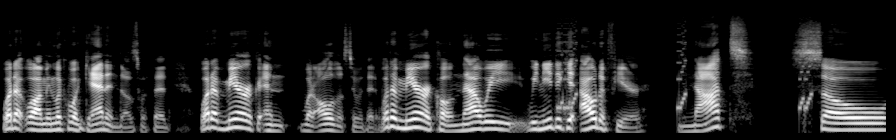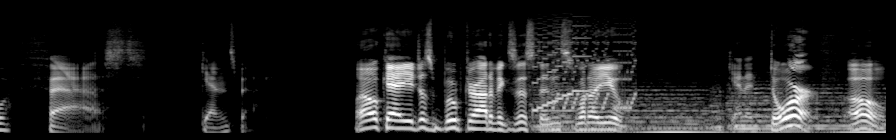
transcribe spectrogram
What a, well, I mean, look at what Ganon does with it. What a miracle, and what all of us do with it. What a miracle. Now we, we need to get out of here. Not so fast. Ganon's back. Okay, you just booped her out of existence. What are you? Ganondorf. Oh.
